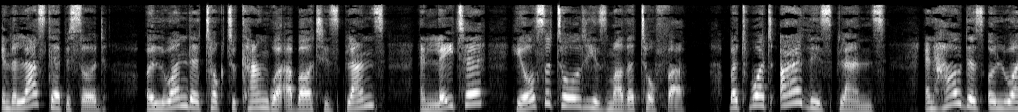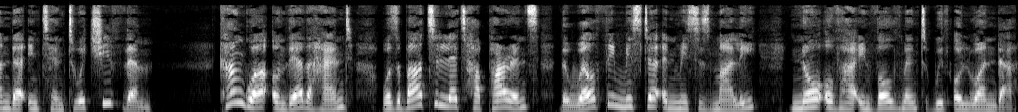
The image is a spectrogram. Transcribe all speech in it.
In the last episode, Olwanda talked to Kangwa about his plans, and later he also told his mother Tofa. But what are these plans, and how does Olwanda intend to achieve them? Kangwa, on the other hand, was about to let her parents, the wealthy Mr. and Mrs. Mali, know of her involvement with Olwanda.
